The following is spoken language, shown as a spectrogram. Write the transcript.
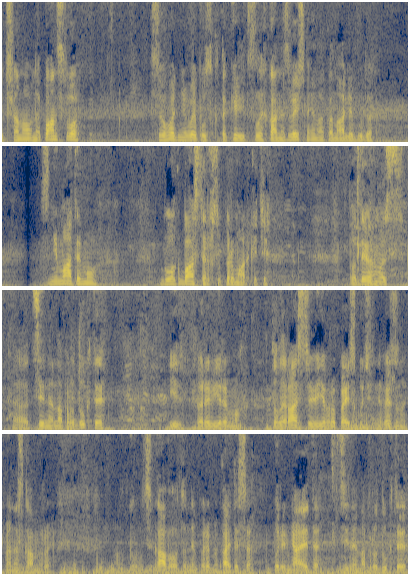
Привіт, шановне панство. Сьогодні випуск такий слегка незвичний на каналі буде. Зніматиму блокбастер в супермаркеті. Подивимось е, ціни на продукти і перевіримо толерацію європейську, чи не виженуть мене з камерою. Кому цікаво, то не перемикайтеся, порівняєте ціни на продукти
